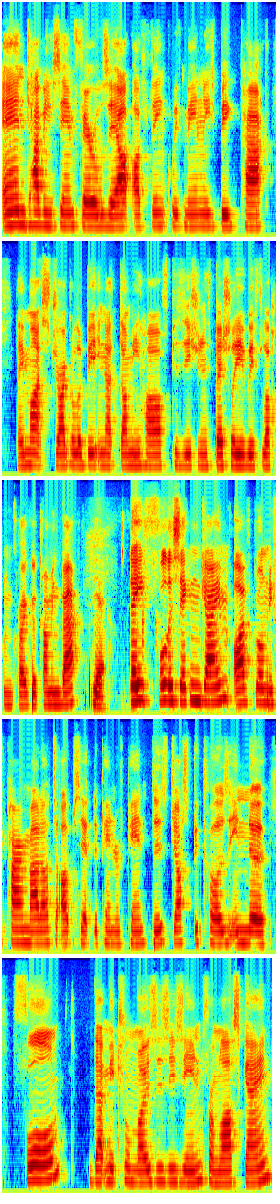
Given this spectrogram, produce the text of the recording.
and having Sam Verrills out. I think with Manly's big pack, they might struggle a bit in that dummy half position, especially with Lachlan Croker coming back. Yeah. They for the second game, I've gone with Parramatta to upset the Penrith Panthers just because in the form that Mitchell Moses is in from last game,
